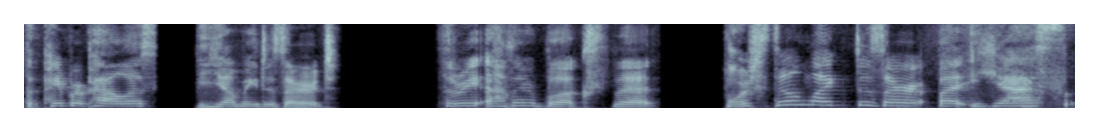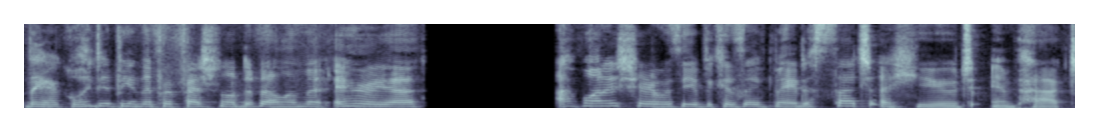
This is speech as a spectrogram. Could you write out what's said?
The Paper Palace, Yummy Dessert, three other books that we're still like dessert, but yes, they are going to be in the professional development area. I want to share with you because they've made such a huge impact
